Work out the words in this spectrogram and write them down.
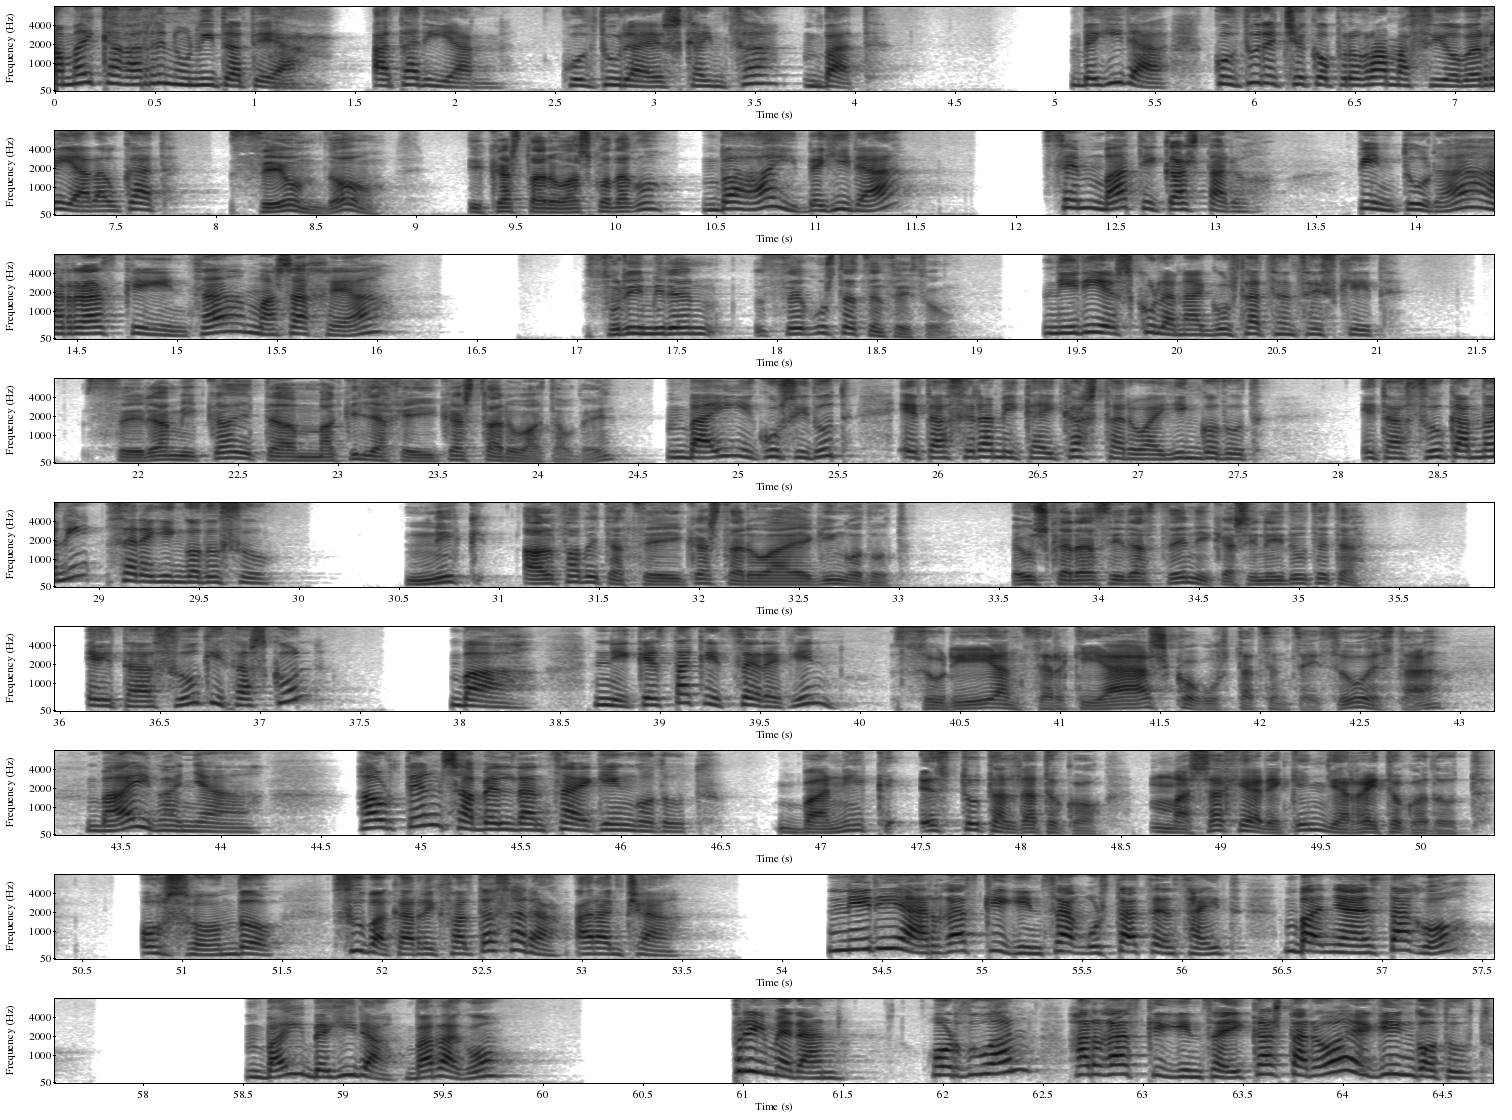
Amaikagarren unitatea, atarian, kultura eskaintza bat. Begira, kulturetxeko programazio berria daukat. Ze ondo, ikastaro asko dago? Bai, begira. Zenbat ikastaro? Pintura, arrazkigintza, masajea? Zuri miren, ze gustatzen zaizu? Niri eskulanak gustatzen zaizkit. Zeramika eta makillaje ikastaroak daude? Bai, ikusi dut, eta zeramika ikastaroa egingo dut. Eta zuk, Andoni, zer egingo duzu? Nik alfabetatze ikastaroa egingo dut. Euskaraz idazten ikasi nahi dut eta. Eta zuk, izaskun? Ba, nik ez dakit zer egin. Zuri antzerkia asko gustatzen zaizu, ezta? Bai, baina aurten sabeldantza egingo dut. Banik ez dut aldatuko, masajearekin jarraituko dut. Oso ondo, zu bakarrik falta zara, arantxa. Niri argazki gintza gustatzen zait, baina ez dago. Bai, begira, badago. Primeran, orduan argazki gintza ikastaroa egingo dut.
